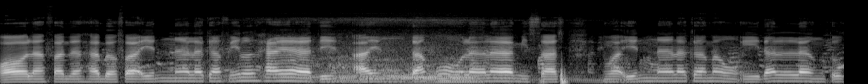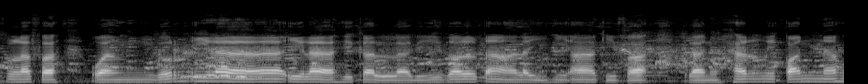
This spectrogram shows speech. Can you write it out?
قال فاذهب فإن لك في الحياة أن تقول لا مساس وإن لك موئدا لن تخلفه وانظر إلى إلهك الذي ظلت عليه عاكفا لنحرقنه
